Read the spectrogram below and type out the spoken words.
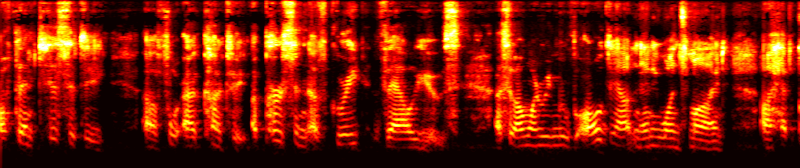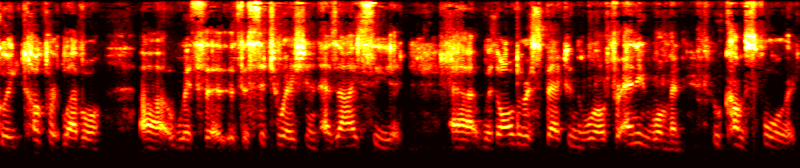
authenticity uh, for our country, a person of great values. Uh, so I want to remove all doubt in anyone's mind. I have great comfort level uh, with the situation as I see it, uh, with all the respect in the world for any woman who comes forward,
